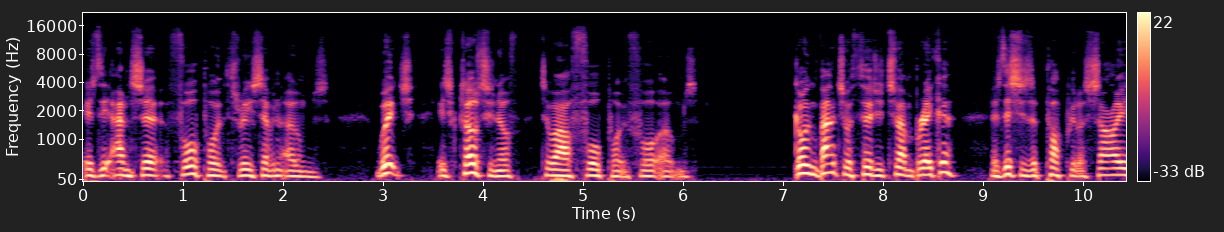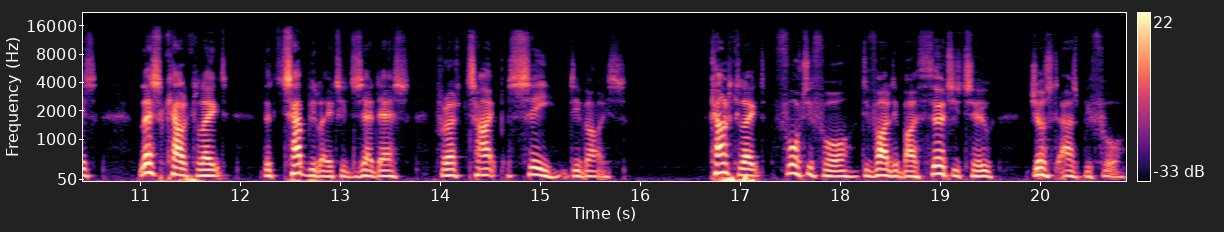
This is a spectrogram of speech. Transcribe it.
is the answer 4.37 ohms, which is close enough to our 4.4 ohms. Going back to a 32 amp breaker, as this is a popular size, let's calculate the tabulated ZS for a Type C device. Calculate 44 divided by 32 just as before.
